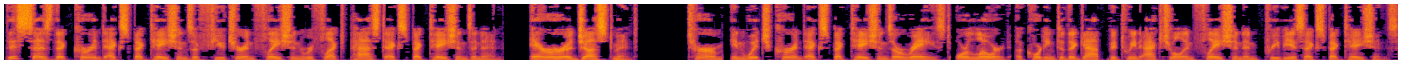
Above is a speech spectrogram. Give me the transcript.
This says that current expectations of future inflation reflect past expectations and an error adjustment term, in which current expectations are raised or lowered according to the gap between actual inflation and previous expectations.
